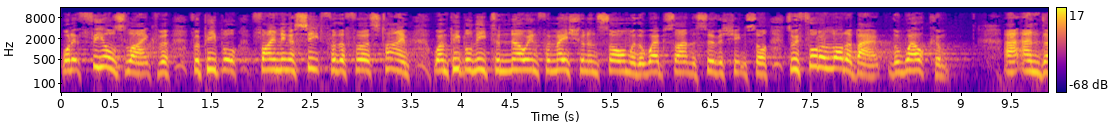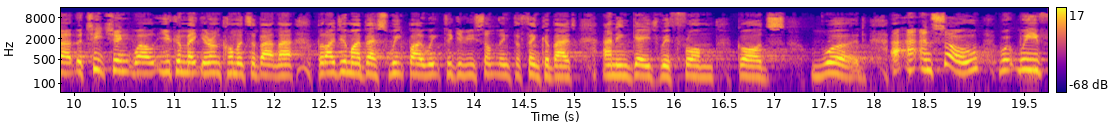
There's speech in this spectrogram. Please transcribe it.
What it feels like for, for people finding a seat for the first time, when people need to know information and so on with the website and the service sheet and so on. So we've thought a lot about the welcome. Uh, and uh, the teaching, well, you can make your own comments about that, but I do my best week by week to give you something to think about and engage with from God's Word. Uh, and so, we've,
